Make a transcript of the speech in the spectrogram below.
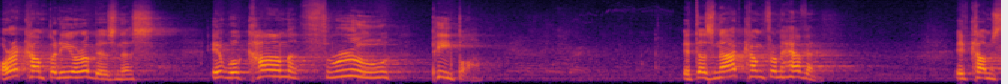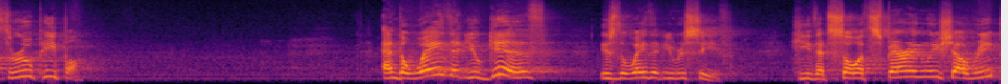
or a company or a business. It will come through people. It does not come from heaven, it comes through people. And the way that you give is the way that you receive. He that soweth sparingly shall reap,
